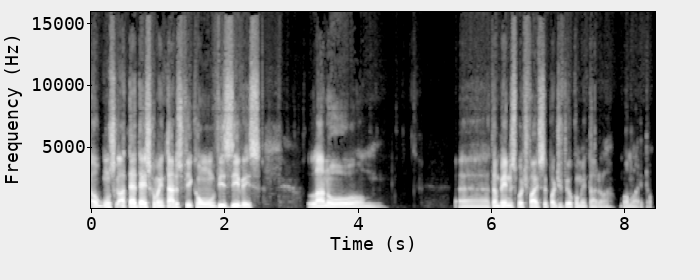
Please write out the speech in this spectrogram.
alguns até 10 comentários ficam visíveis lá no. É, também no Spotify. Você pode ver o comentário lá. Vamos lá, então.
